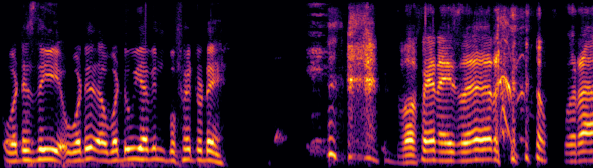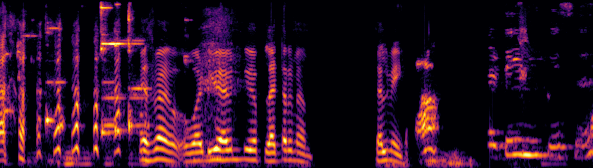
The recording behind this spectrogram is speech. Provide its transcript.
what is the what is what do we have in buffet today? Buffet नहीं सर पूरा what do you have in your platter ma'am? Tell me. 13 cases.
